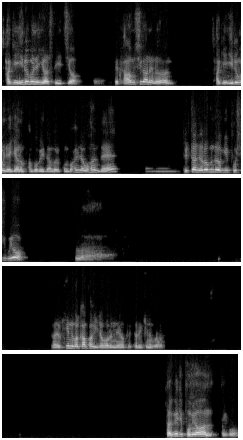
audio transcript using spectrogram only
자기 이름을 얘기할 수도 있죠. 다음 시간에는 자기 이름을 얘기하는 방법에 대한 걸 공부하려고 하는데 일단 여러분들 여기 보시고요. 우와. 나 여기 끼는 걸 깜빡 잊어버렸네요. 배터리 켜는 거를. 자, 여기 이제 보면, 이거.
